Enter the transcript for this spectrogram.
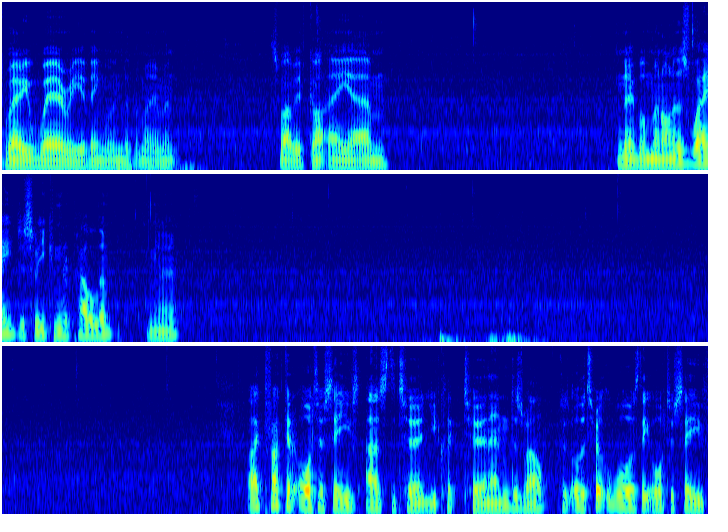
Very wary of England at the moment. That's why we've got a um, nobleman on his way, just so we can repel them, you know. I like the fact that it autosaves as the turn you click turn end as well, because other Total Wars they autosave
